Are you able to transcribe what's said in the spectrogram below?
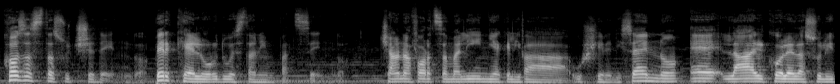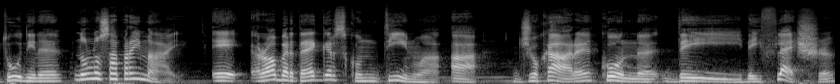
Cosa sta succedendo? Perché loro due stanno impazzendo? C'è una forza maligna che li fa uscire di senno? È l'alcol e la solitudine? Non lo saprai mai. E Robert Eggers continua a giocare con dei, dei flash,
